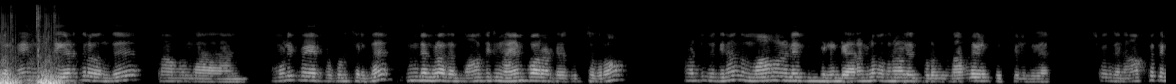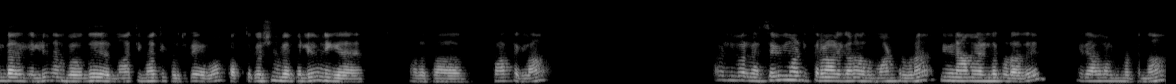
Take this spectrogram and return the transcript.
பாருங்க. இந்த இடத்துல வந்து நான் மொழிபெயர்ப்பு கொடுத்துருந்தேன். இந்த முறை அதை மாத்திட்டு நயம் பாராட்டு கொடுத்துக்கிறோம். அடுத்து பார்த்தீங்கன்னா இந்த மாணவ நிலைக்கு ரெண்டு அரங்களும் அதனால் ஏற்படும் நன்மைகள் குறித்து எழுதுக. ஸோ இந்த நாற்பத்தி ரெண்டாவது கேள்வி நம்ம வந்து மாற்றி மாற்றி கொடுத்துட்டே வருவோம். பத்து கொஸ்டின் பேப்பர்லையும் நீங்கள் அதை பா பார்த்துக்கலாம். அடுத்து பாருங்க செவி மாற்றுத்திறனாளிக்கான ஒரு மாற்று கூட இது நாம எழுதக்கூடாது. இது அவங்களுக்கு மட்டும்தான்.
